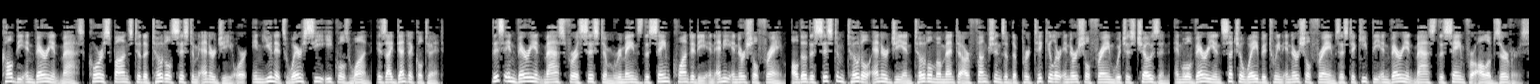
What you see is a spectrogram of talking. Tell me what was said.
called the invariant mass corresponds to the total system energy or, in units where c equals 1, is identical to it. This invariant mass for a system remains the same quantity in any inertial frame, although the system total energy and total momenta are functions of the particular inertial frame which is chosen, and will vary in such a way between inertial frames as to keep the invariant mass the same for all observers.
